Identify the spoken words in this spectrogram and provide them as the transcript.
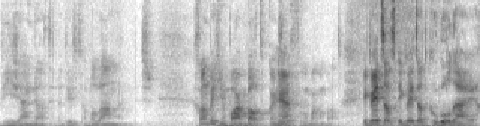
wie zijn dat? Dat duurt allemaal lang. Dus gewoon een beetje een warm bad. Kan je Ja. zorgen voor een warm bad? Ik weet dat, ik weet dat Google daar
